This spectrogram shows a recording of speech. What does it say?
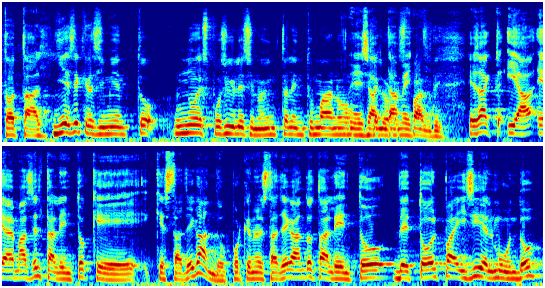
Total. Y ese crecimiento no es posible si no hay un talento humano que lo respalde. Exacto. Y, además el talento que, que está llegando, porque nos está llegando talento de todo el país y del mundo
